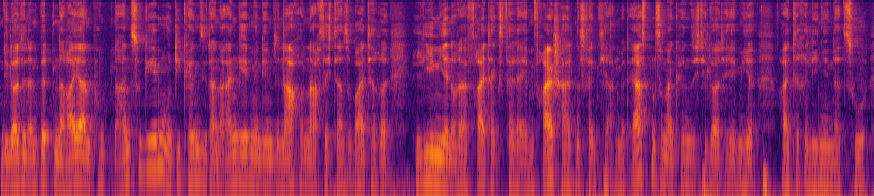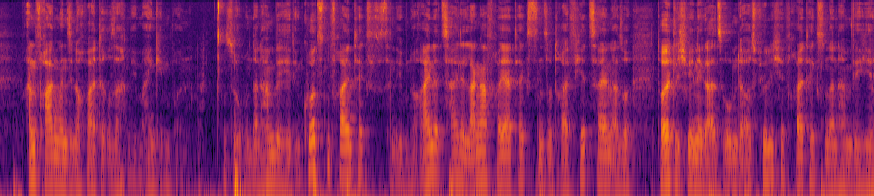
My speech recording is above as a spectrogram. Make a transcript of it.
und die Leute dann bitten, eine Reihe an Punkten anzugeben und die können sie dann eingeben, indem sie nach und nach sich da so weitere Linien oder Freitextfelder eben freischalten. Das fängt hier an mit erstens und dann können sich die Leute eben hier weitere Linien dazu anfragen, wenn sie noch weitere Sachen eben eingeben wollen. So, und dann haben wir hier den kurzen freien Text, das ist dann eben nur eine Zeile, langer freier Text sind so drei, vier Zeilen, also deutlich weniger als oben der ausführliche Freitext. Und dann haben wir hier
